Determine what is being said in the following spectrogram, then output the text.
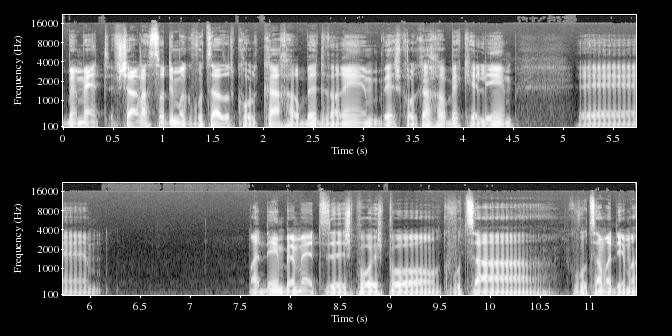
באמת, אפשר לעשות עם הקבוצה הזאת כל כך הרבה דברים ויש כל כך הרבה כלים. אה, מדהים, באמת, יש, פה, יש פה קבוצה, קבוצה מדהימה.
